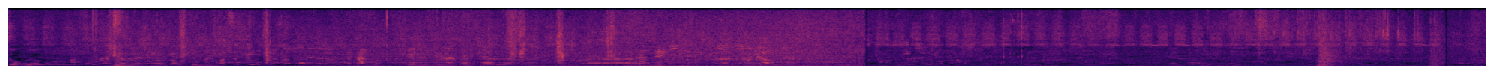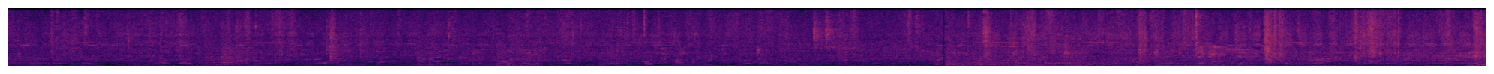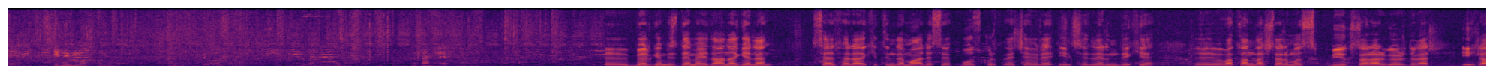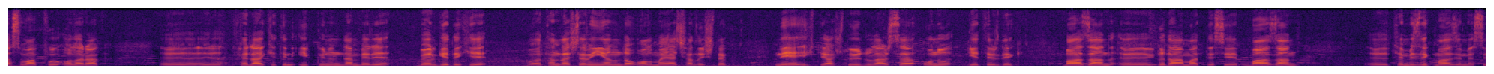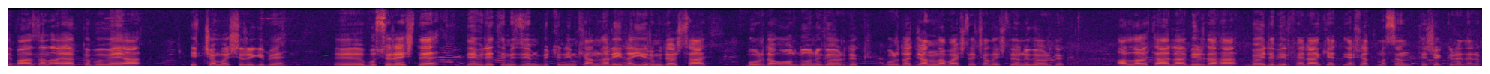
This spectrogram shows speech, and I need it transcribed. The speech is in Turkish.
Çok iyi oldu. Efendim, gönül günlerden çağırıyorsun. Ne? Öyle alıyor. Gelin mi Osman? Ee, Bölgemizde meydana gelen sel felaketinde maalesef Bozkurt ve çevre ilçelerindeki e, vatandaşlarımız büyük zarar gördüler. İhlas Vakfı olarak e, felaketin ilk gününden beri bölgedeki vatandaşların yanında olmaya çalıştık. Neye ihtiyaç duydularsa onu getirdik. Bazen e, gıda maddesi, bazen e, temizlik malzemesi, bazen ayakkabı veya iç çamaşırı gibi. E, bu süreçte devletimizin bütün imkanlarıyla 24 saat burada olduğunu gördük. Burada canla başla çalıştığını gördük. Allahü Teala bir daha böyle bir felaket yaşatmasın. Teşekkür ederim.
